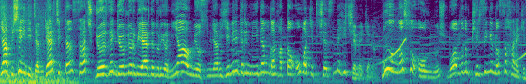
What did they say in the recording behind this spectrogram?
Ya bir şey diyeceğim. Gerçekten saç gözle görülür bir yerde duruyor. Niye almıyorsun ya? Bir yemin ederim midem kan. Hatta o vakit içerisinde hiç yemek yemem. Bu nasıl olmuş? Bu ablanın piercingi nasıl hareket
